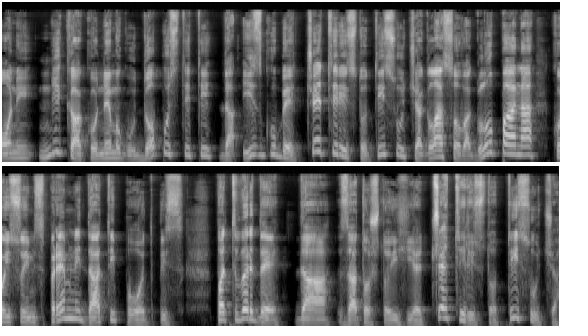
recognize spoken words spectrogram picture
Oni nikako ne mogu dopustiti da izgube 400 tisuća glasova glupana koji su im spremni dati potpis, pa tvrde da zato što ih je 400 tisuća,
